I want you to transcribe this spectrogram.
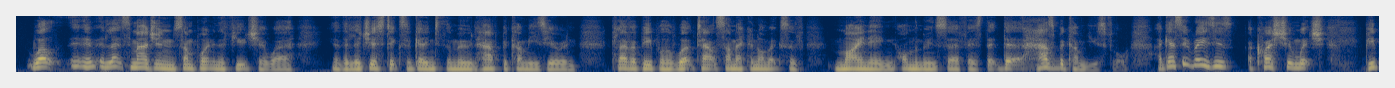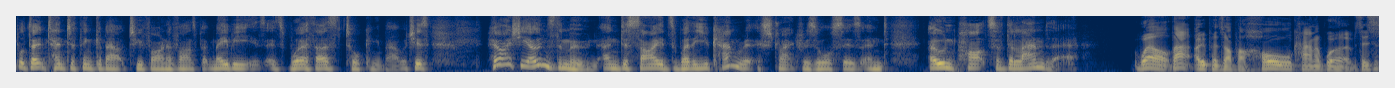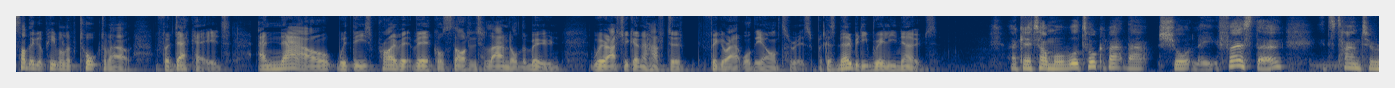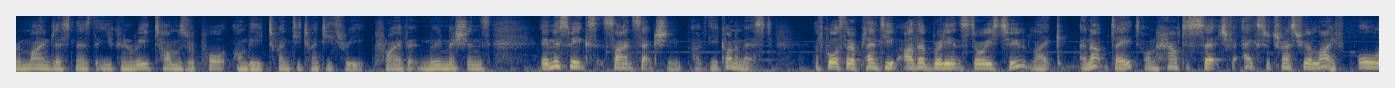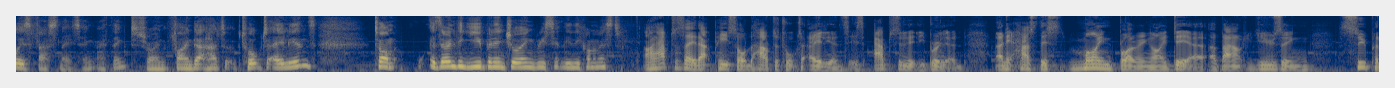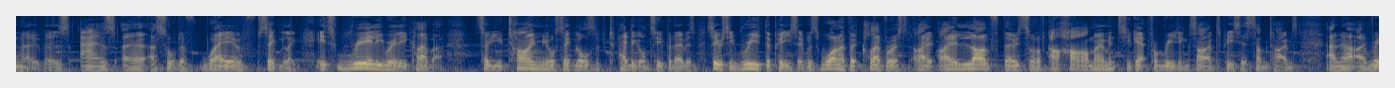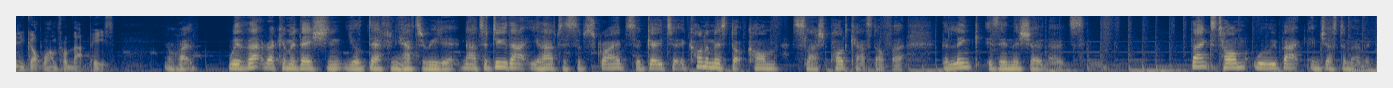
Well, let's imagine some point in the future where you know, the logistics of getting to the moon have become easier, and clever people have worked out some economics of mining on the moon's surface that, that has become useful. I guess it raises a question which people don't tend to think about too far in advance, but maybe it's, it's worth us talking about, which is who actually owns the moon and decides whether you can re- extract resources and own parts of the land there. Well, that opens up a whole can of worms. This is something that people have talked about for decades. And now, with these private vehicles starting to land on the moon, we're actually going to have to figure out what the answer is because nobody really knows. Okay, Tom, well, we'll talk about that shortly. First, though, it's time to remind listeners that you can read Tom's report on the 2023 private moon missions in this week's science section of The Economist. Of course, there are plenty of other brilliant stories too, like an update on how to search for extraterrestrial life. Always fascinating, I think, to try and find out how to talk to aliens. Tom, is there anything you've been enjoying recently in The Economist? I have to say, that piece on how to talk to aliens is absolutely brilliant. And it has this mind blowing idea about using supernovas as a, a, sort of way of signaling. It's really, really clever. So you time your signals depending on supernovas. Seriously, read the piece. It was one of the cleverest. I, I love those sort of aha moments you get from reading science pieces sometimes. And uh, I really got one from that piece. All right. With that recommendation, you'll definitely have to read it. Now, to do that, you'll have to subscribe. So go to economist.com slash podcast offer. The link is in the show notes. Thanks, Tom. We'll be back in just a moment.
